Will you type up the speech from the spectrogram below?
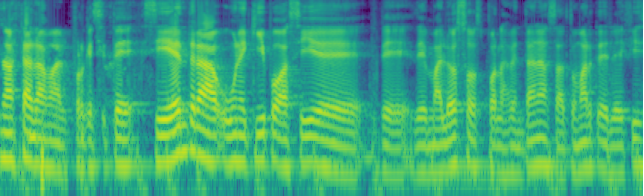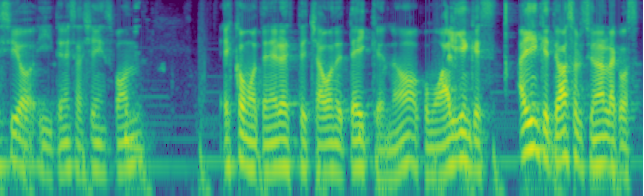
no está tan mal, porque si te si entra un equipo así de, de, malosos por las ventanas a tomarte del edificio y tenés a James Bond, es como tener a este chabón de Taken, ¿no? Como alguien que, alguien que te va a solucionar la cosa.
